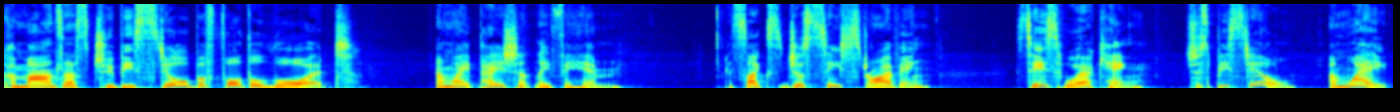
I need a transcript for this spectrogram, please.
commands us to be still before the Lord and wait patiently for Him. It's like just cease striving, cease working, just be still and wait.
